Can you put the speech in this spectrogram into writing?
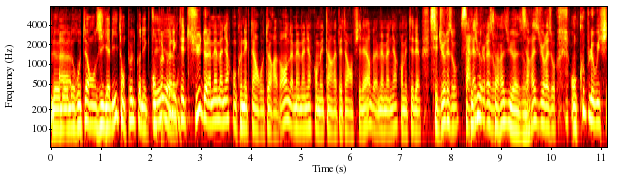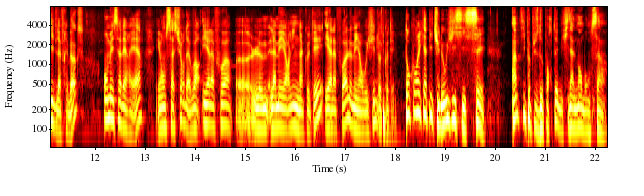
Le, Euh, le routeur 11 gigabits, on peut le connecter. On peut le euh, connecter dessus de la même manière qu'on connectait un routeur avant, de la même manière qu'on mettait un répéteur en filaire, de la même manière qu'on mettait des... C'est du réseau, ça reste du- du réseau. Ça reste du réseau. Ça reste du réseau. On coupe le Wi-Fi de la Freebox, on met ça derrière et on s'assure d'avoir et à la fois euh, le- la meilleure ligne d'un côté et à la fois le meilleur Wi-Fi de l'autre côté. Donc on récapitule, le Wi-Fi 6, c'est un petit peu plus de portée, mais finalement, bon, ça,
